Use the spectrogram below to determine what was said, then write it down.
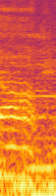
dark.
